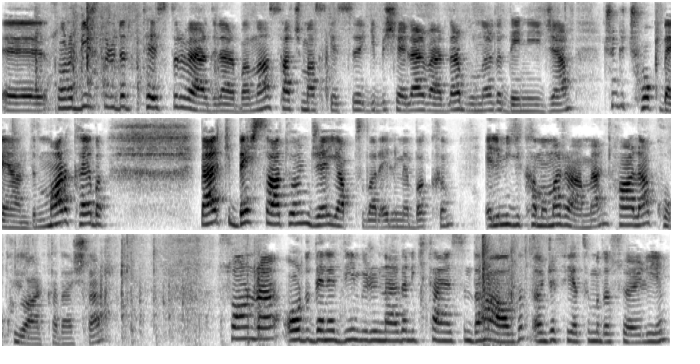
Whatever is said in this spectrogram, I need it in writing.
Ee, sonra bir sürü de tester verdiler bana. Saç maskesi gibi şeyler verdiler. Bunları da deneyeceğim. Çünkü çok beğendim. Markaya bak. Belki 5 saat önce yaptılar elime bakım. Elimi yıkamama rağmen hala kokuyor arkadaşlar. Sonra orada denediğim ürünlerden iki tanesini daha aldım. Önce fiyatımı da söyleyeyim.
